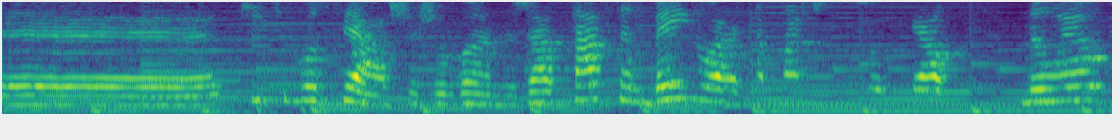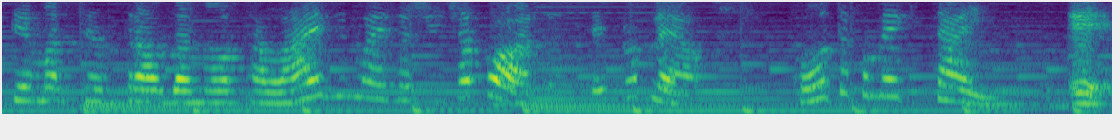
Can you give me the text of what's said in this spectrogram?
É, o que, que você acha, Giovana? Já está também essa parte do social? Não é o tema central da nossa live, mas a gente aborda, não tem problema. Conta como é que está isso. É,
